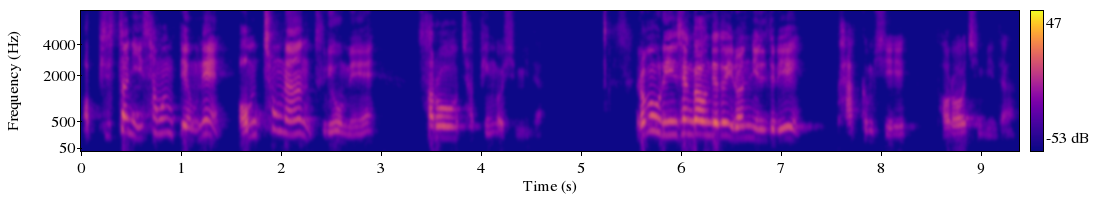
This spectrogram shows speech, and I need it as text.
어, 비슷한 이 상황 때문에 엄청난 두려움에 사로잡힌 것입니다. 여러분 우리 인생 가운데도 이런 일들이 가끔씩 벌어집니다.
